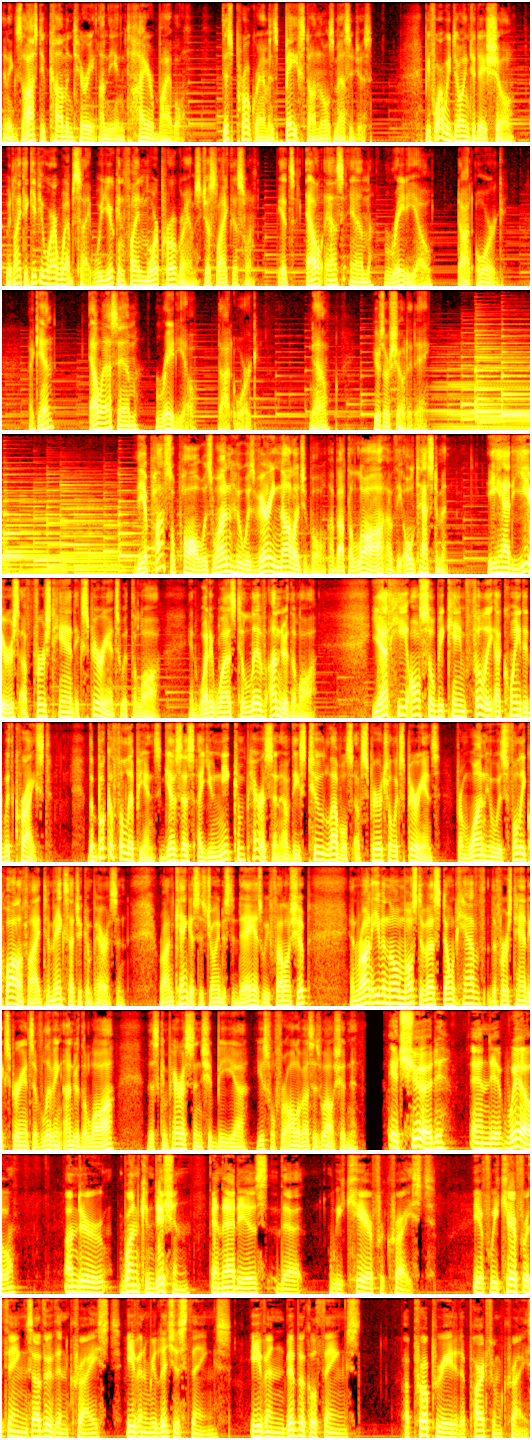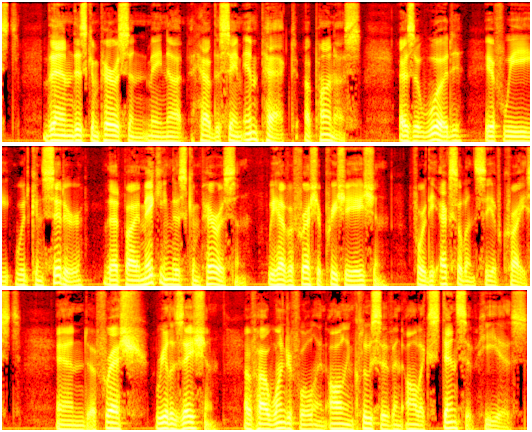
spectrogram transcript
an exhaustive commentary on the entire Bible. This program is based on those messages. Before we join today's show, we'd like to give you our website where you can find more programs just like this one. It's lsmradio.org. Again, lsmradio.org. Now, here's our show today. The Apostle Paul was one who was very knowledgeable about the law of the Old Testament. He had years of first hand experience with the law and what it was to live under the law. Yet he also became fully acquainted with Christ. The book of Philippians gives us a unique comparison of these two levels of spiritual experience from one who is fully qualified to make such a comparison. Ron Kangas has joined us today as we fellowship. And Ron, even though most of us don't have the first-hand experience of living under the law, this comparison should be uh, useful for all of us as well, shouldn't it? It should, and it will, under one condition, and that is that we care for Christ. If we care for things other than Christ, even religious things, even biblical things appropriated apart from Christ, then this comparison may not have the same impact upon us as it would if we would consider that by making this comparison, we have a fresh appreciation for the excellency of Christ and a fresh realization of how wonderful and all inclusive and all extensive He is.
